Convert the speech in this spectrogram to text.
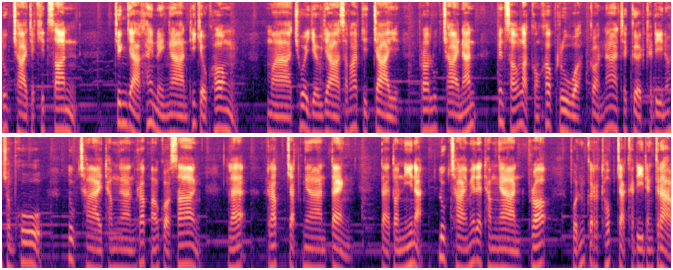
ลูกชายจะคิดสั้น จึงอยากให้หน่วยงานที่เกี่ยวข้อง มาช่วยเยียวยาสภาพจิตใจ เพราะลูกชายนั้นเป็นเสาหลักของครอบครัวก่อนหน้าจะเกิดคดีน้องชมพู่ ลูกชายทำงานรับเหมาก่อสร้าง และรับจัดงานแต่ง แต่ตอนนี้น่ะลูกชายไม่ได้ทำงาน เพราะผลกระทบจากคดีดังกล่าว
